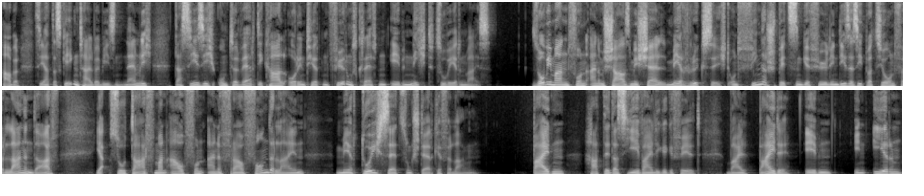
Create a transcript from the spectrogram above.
Aber sie hat das Gegenteil bewiesen, nämlich, dass sie sich unter vertikal orientierten Führungskräften eben nicht zu wehren weiß. So wie man von einem Charles Michel mehr Rücksicht und Fingerspitzengefühl in dieser Situation verlangen darf, ja, so darf man auch von einer Frau von der Leyen mehr Durchsetzungsstärke verlangen. Beiden hatte das jeweilige gefehlt, weil beide eben in ihrem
